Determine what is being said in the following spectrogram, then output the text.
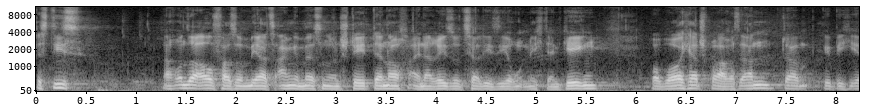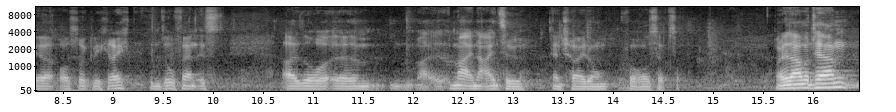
ist dies nach unserer Auffassung mehr als angemessen und steht dennoch einer Resozialisierung nicht entgegen. Frau Borchert sprach es an, da gebe ich ihr ausdrücklich recht. Insofern ist also ähm, immer eine Einzelentscheidung Voraussetzung. Meine Damen und Herren,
